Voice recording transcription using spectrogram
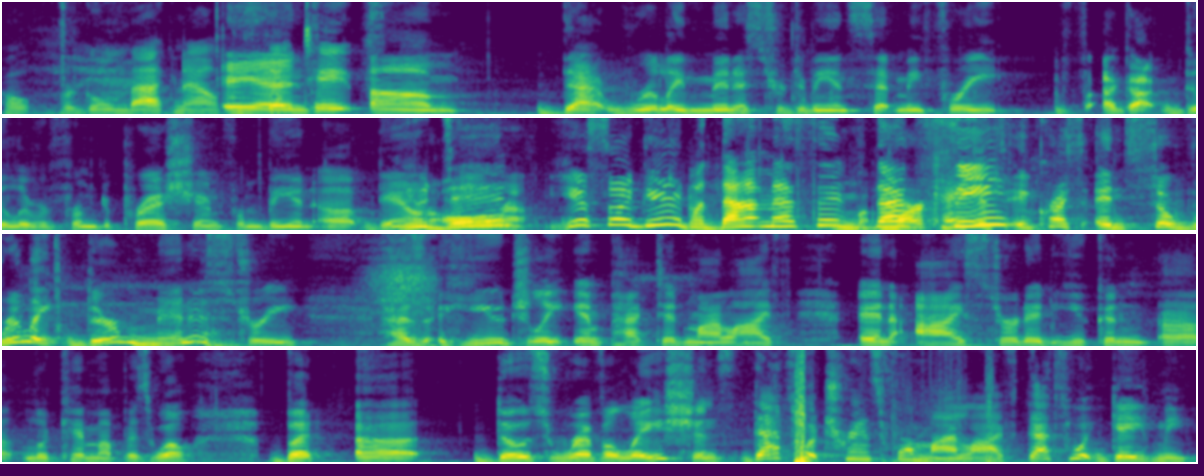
Oh, we're going back now. Cassette and tapes. Um, that really ministered to me and set me free I got delivered from depression, from being up, down, You all did? around. Yes, I did. With that message, Mark see? In Christ. And so, really, their ministry has hugely impacted my life. And I started, you can uh, look him up as well, but uh, those revelations, that's what transformed my life. That's what gave me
